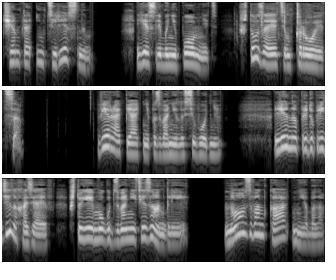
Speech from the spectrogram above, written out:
чем-то интересным, если бы не помнить, что за этим кроется. Вера опять не позвонила сегодня. Лена предупредила хозяев, что ей могут звонить из Англии, но звонка не было.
